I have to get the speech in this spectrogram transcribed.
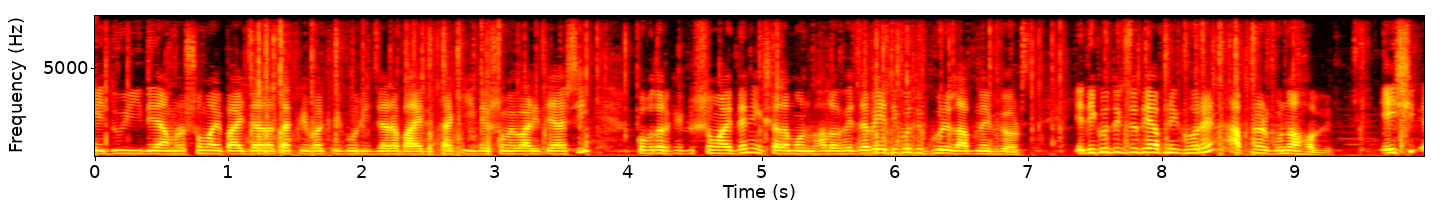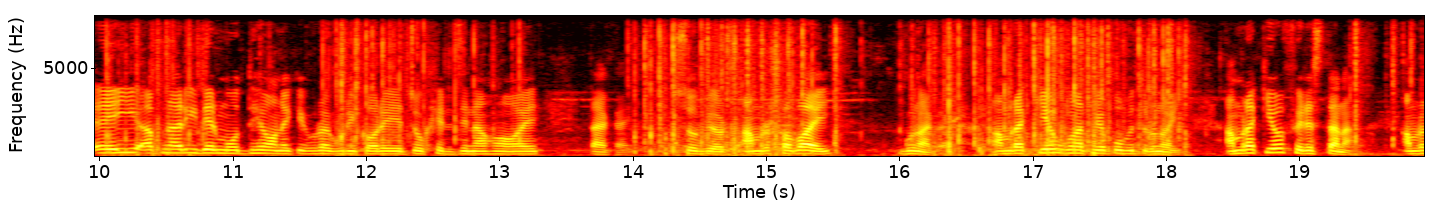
এই দুই ঈদে আমরা সময় পাই, যারা চাকরি বাকরি করি, যারা বাইরে থাকি, ঈদের সময় বাড়িতে আসি, কবুতরকে একটু সময় দেন ইনশাল্লাহ মন ভালো হয়ে যাবে। এদিক ওদিক ঘুরে লাভ নেই ভিউয়ার্স এদিক ওদিক যদি আপনি ঘোরেন, আপনার গুণা হবে। এই এই আপনার ঈদের মধ্যে অনেকে ঘোরাঘুরি করে, চোখের জিনা হয়, তাকায়। সো ভিউয়ার্স আমরা সবাই গুণাগার আমরা কেউ গুণা থেকে পবিত্র নই। আমরা কেউ ফেরেস্তা না। আমরা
